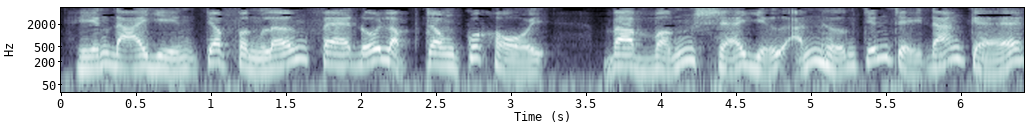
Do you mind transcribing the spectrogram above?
hiện đại diện cho phần lớn phe đối lập trong quốc hội và vẫn sẽ giữ ảnh hưởng chính trị đáng kể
